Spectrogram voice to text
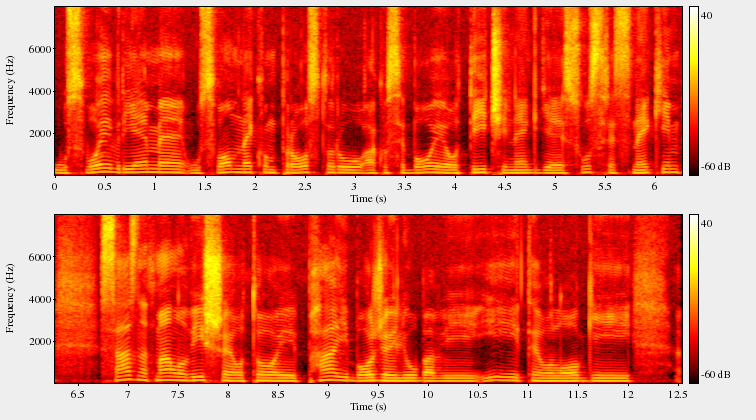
u svoje vrijeme, u svom nekom prostoru, ako se boje otići negdje susret s nekim, saznat malo više o toj pa i Božoj ljubavi i teologiji. E,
